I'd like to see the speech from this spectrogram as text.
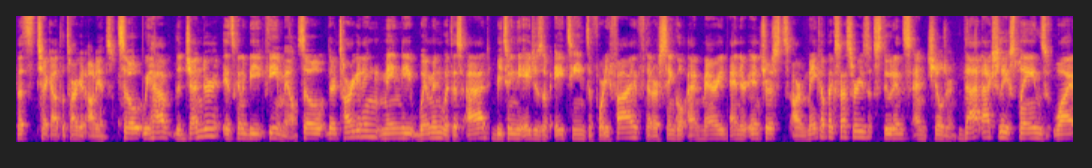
Let's check out the target audience. So we have the gender, it's going to be female. So they're targeting mainly women with this ad between the ages of 18 to 45 that are single and married, and their interests are makeup accessories, students, and children. That actually explains why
